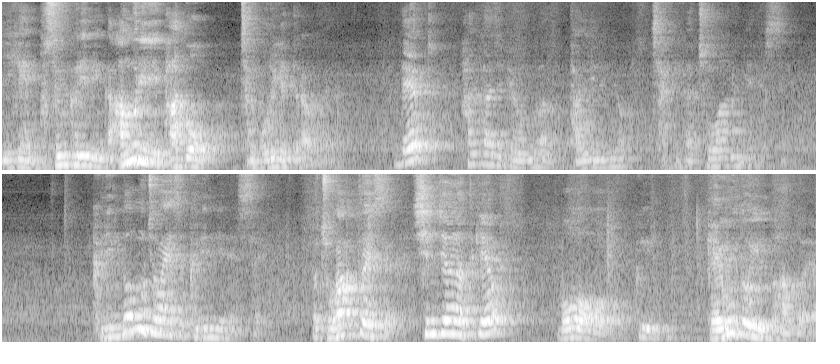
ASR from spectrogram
이게 무슨 그림인가 아무리 봐도 잘 모르겠더라고요. 근데 한 가지 배운 건 달리는요 자기가 좋아하는 일이었어요. 그림 너무 좋아해서 그림 일 했어요. 또 조각도 했어요. 심지어는 어떻게 해요? 뭐 그 배우도 일도 하고요.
